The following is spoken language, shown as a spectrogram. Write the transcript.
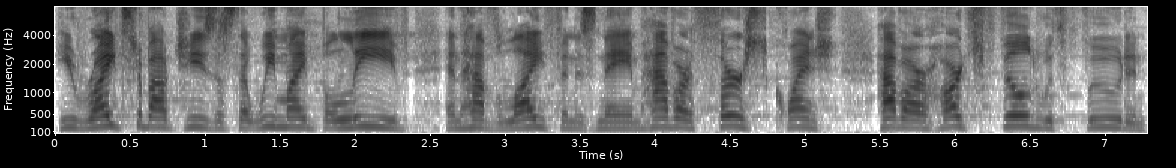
He writes about Jesus that we might believe and have life in his name, have our thirst quenched, have our hearts filled with food and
